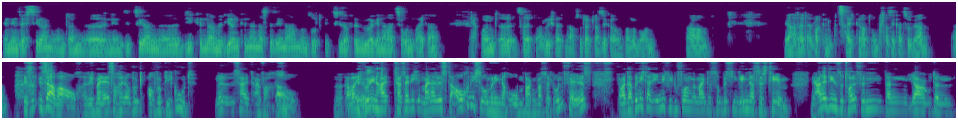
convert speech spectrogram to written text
in den 60ern und dann äh, in den 70ern äh, die Kinder mit ihren Kindern das gesehen haben und so trägt dieser Film über Generationen weiter. Ja. Und äh, ist halt dadurch halt ein absoluter Klassiker irgendwann geworden. Ähm, ja, hat halt einfach genug Zeit gehabt, um Klassiker zu werden. Ja. Ist, ist er aber auch. Also ich meine, er ist auch, halt auch, wirklich, auch wirklich gut. Ne? Ist halt einfach ja. so. Ne? Aber ich würde ihn halt tatsächlich in meiner Liste auch nicht so unbedingt nach oben packen, was vielleicht unfair ist. Aber da bin ich dann ähnlich, wie du vorhin gemeint hast, so ein bisschen gegen das System. Wenn alle den so toll finden, dann, ja gut, dann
